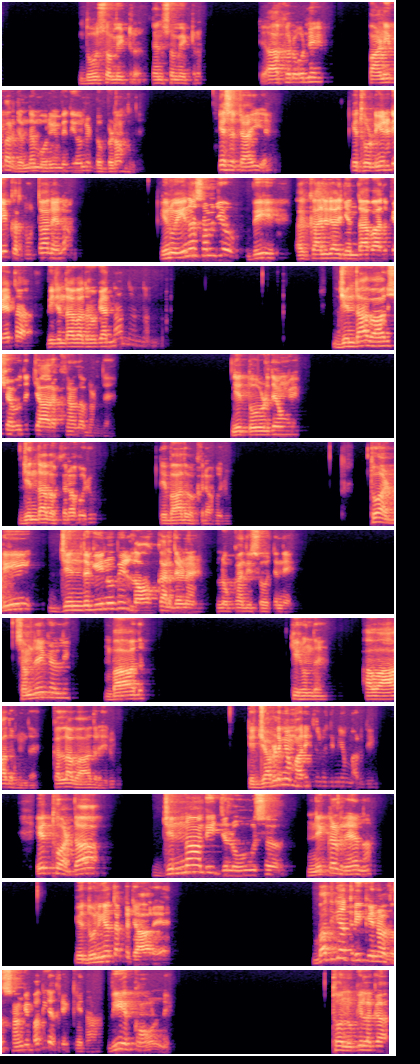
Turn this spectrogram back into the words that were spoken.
200 ਮੀਟਰ 300 ਮੀਟਰ। ਤੇ ਆਖਰ ਉਹਨੇ ਪਾਣੀ ਭਰ ਜਾਂਦਾ ਮੋਰੀਆਂ ਵਿੱਚ, ਉਹਨੇ ਡੁੱਬਣਾ ਹੁੰਦਾ ਇਹ ਸਚਾਈ ਹੈ। ਇਹ ਤੁਹਾਡੀਆਂ ਜਿਹੜੀਆਂ ਕਰਤੂਤਾਂ ਨੇ ਨਾ, ਇਹਨੂੰ ਇਹ ਨਾ ਸਮਝਿਓ ਵੀ ਅਕਾਲੀ ਦਲ ਜਿੰਦਾਬਾਦ ਕਹਿਤਾ, ਵੀ ਜਿੰਦਾਬਾਦ ਹੋ ਗਿਆ। ਨਾ ਨਾ ਨਾ ਜਿੰਦਾਬਾਦ ਸ਼ਬਦ ਚਾਰ ਅੱਖਰਾਂ ਦਾ ਬਣਦਾ ਹੈ। ਜੇ ਤੋੜ ਦਿਓਗੇ, ਜਿੰਦਾ ਵੱਖਰਾ ਹੋ ਜੂ ਤੇ ਬਾਦ ਵੱਖਰਾ ਹੋ ਜੂ ਤੁਹਾਡੀ ਜ਼ਿੰਦਗੀ ਨੂੰ ਵੀ ਲੌਕ ਕਰ ਦੇਣਾ ਹੈ ਲੋਕਾਂ ਦੀ ਸੋਚ ਨੇ। ਸਮਝੇ ਗੱਲ ਨਹੀਂ ਬਾਦ ਕੀ ਹੁੰਦਾ ਹੈ? ਆਵਾਦ ਹੁੰਦਾ ਹੈ ਕੱਲਾ ਆਵਾਜ਼ ਰਹਿ ਜੂ ਤੇ ਜਬਲੀਆਂ ਮਾਰੀ ਚਲੋ, ਜਿੰਨੀਆਂ ਮਰਜ਼ੀ। ਇਹ ਤੁਹਾਡਾ ਜਿੰਨਾ ਵੀ ਜਲੂਸ ਨਿਕਲ ਰਿਹਾ ਨਾ, ਇਹ ਦੁਨੀਆ ਤੱਕ ਜਾ ਰਿਹਾ ਵਧੀਆ ਤਰੀਕੇ ਨਾਲ ਦੱਸਾਂਗੇ, ਵਧੀਆ ਤਰੀਕੇ ਨਾਲ, ਵੀ ਇਹ ਕੌਣ ਨੇ? ਤੁਹਾਨੂੰ ਕੀ ਲੱਗਾ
